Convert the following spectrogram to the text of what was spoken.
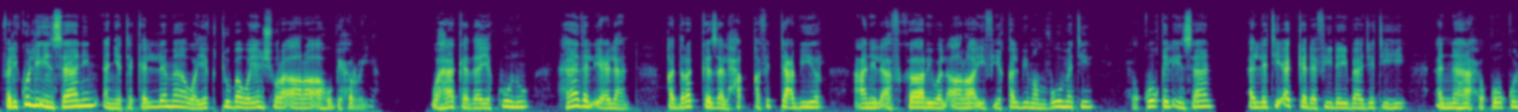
فلكل إنسان أن يتكلم ويكتب وينشر آراءه بحرية. وهكذا يكون هذا الإعلان قد ركز الحق في التعبير عن الأفكار والآراء في قلب منظومة حقوق الإنسان التي أكد في ديباجته أنها حقوق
